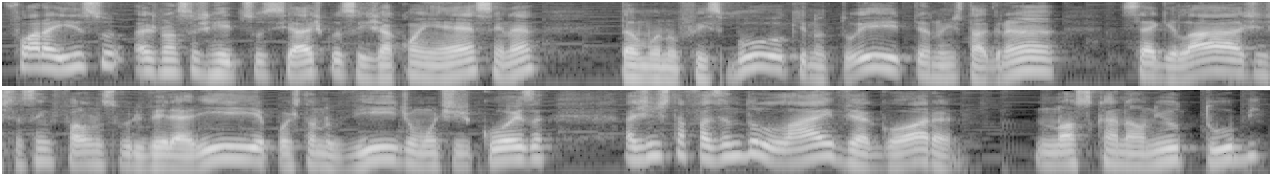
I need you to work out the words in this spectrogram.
Fora isso, as nossas redes sociais que vocês já conhecem, né? Tamo no Facebook, no Twitter, no Instagram. Segue lá, a gente tá sempre falando sobre velharia, postando vídeo, um monte de coisa. A gente tá fazendo live agora no nosso canal no YouTube.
